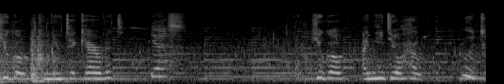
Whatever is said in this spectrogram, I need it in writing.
Hugo, can you take care of it? Yes. Hugo, I need your help. Good.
